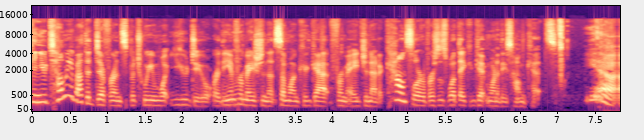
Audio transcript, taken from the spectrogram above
Can you tell me about the difference between what you do or the mm-hmm. information that someone could get from a genetic counselor versus what they could get in one of these home kits? Yeah,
